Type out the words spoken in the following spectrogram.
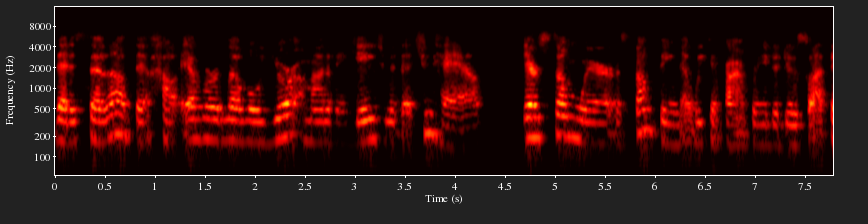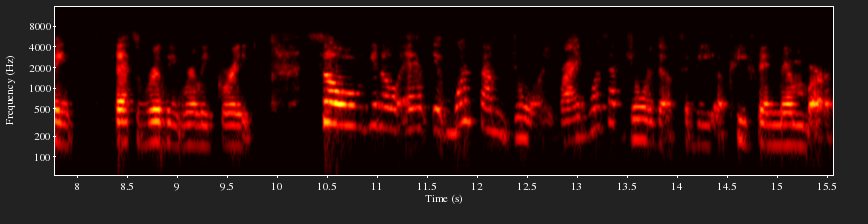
that is set up that however level your amount of engagement that you have, there's somewhere or something that we can find for you to do. So I think that's really, really great. So, you know, once I'm joined, right? Once I've joined up to be a PFIN member,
